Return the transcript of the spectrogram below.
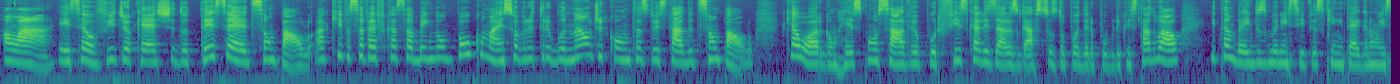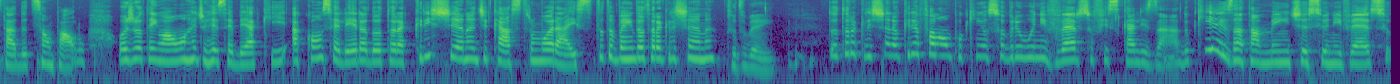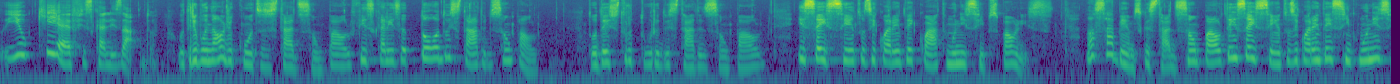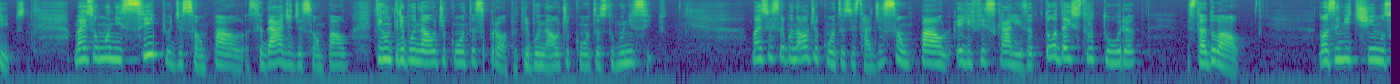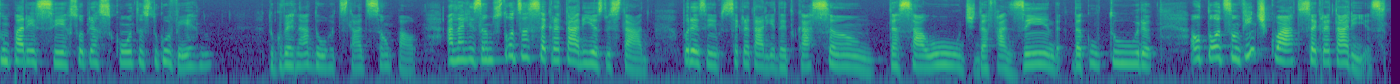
Olá, esse é o videocast do TCE de São Paulo. Aqui você vai ficar sabendo um pouco mais sobre o Tribunal de Contas do Estado de São Paulo, que é o órgão responsável por fiscalizar os gastos do poder público estadual e também dos municípios que integram o Estado de São Paulo. Hoje eu tenho a honra de receber aqui a conselheira doutora Cristiana de Castro Moraes. Tudo bem, doutora Cristiana? Tudo bem. Doutora Cristiana, eu queria falar um pouquinho sobre o universo fiscalizado. O que é exatamente esse universo e o que é fiscalizado? O Tribunal de Contas do Estado de São Paulo fiscaliza todo o Estado de São Paulo, toda a estrutura do Estado de São Paulo e 644 municípios paulistas. Nós sabemos que o Estado de São Paulo tem 645 municípios, mas o município de São Paulo, a cidade de São Paulo, tem um Tribunal de Contas próprio, o Tribunal de Contas do município. Mas o Tribunal de Contas do Estado de São Paulo, ele fiscaliza toda a estrutura estadual. Nós emitimos um parecer sobre as contas do governo do governador do Estado de São Paulo. Analisamos todas as secretarias do Estado, por exemplo, Secretaria da Educação, da Saúde, da Fazenda, da Cultura. Ao todo, são 24 secretarias.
